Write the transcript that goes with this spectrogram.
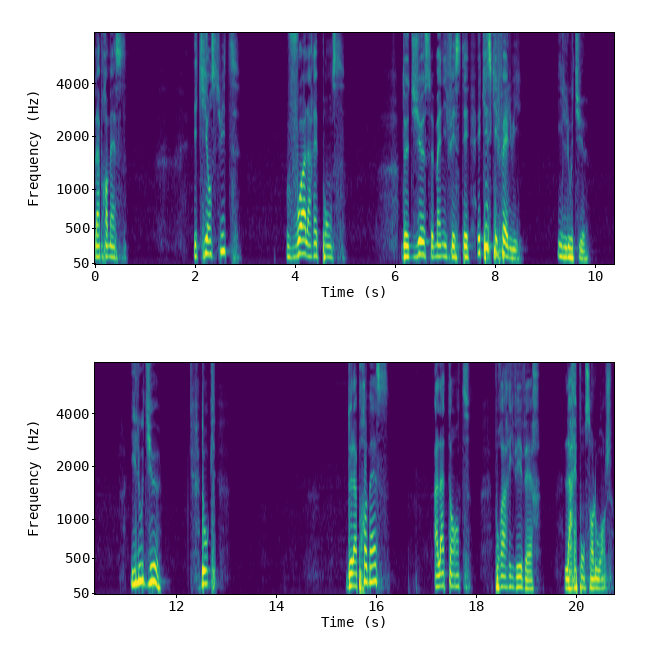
la promesse et qui ensuite voit la réponse de Dieu se manifester. Et qu'est-ce qu'il fait, lui? Il loue Dieu. Il loue Dieu. Donc, de la promesse à l'attente pour arriver vers la réponse en louange.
